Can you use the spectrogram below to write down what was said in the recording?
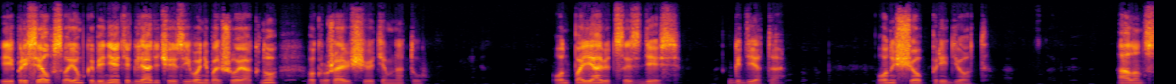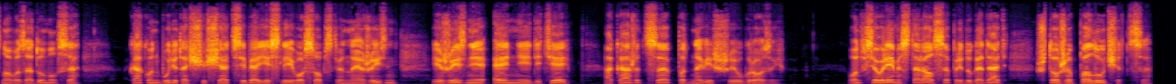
и присел в своем кабинете, глядя через его небольшое окно в окружающую темноту. Он появится здесь, где-то. Он еще придет. Алан снова задумался, как он будет ощущать себя, если его собственная жизнь и жизни Энни и детей окажется под нависшей угрозой. Он все время старался предугадать, что же получится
